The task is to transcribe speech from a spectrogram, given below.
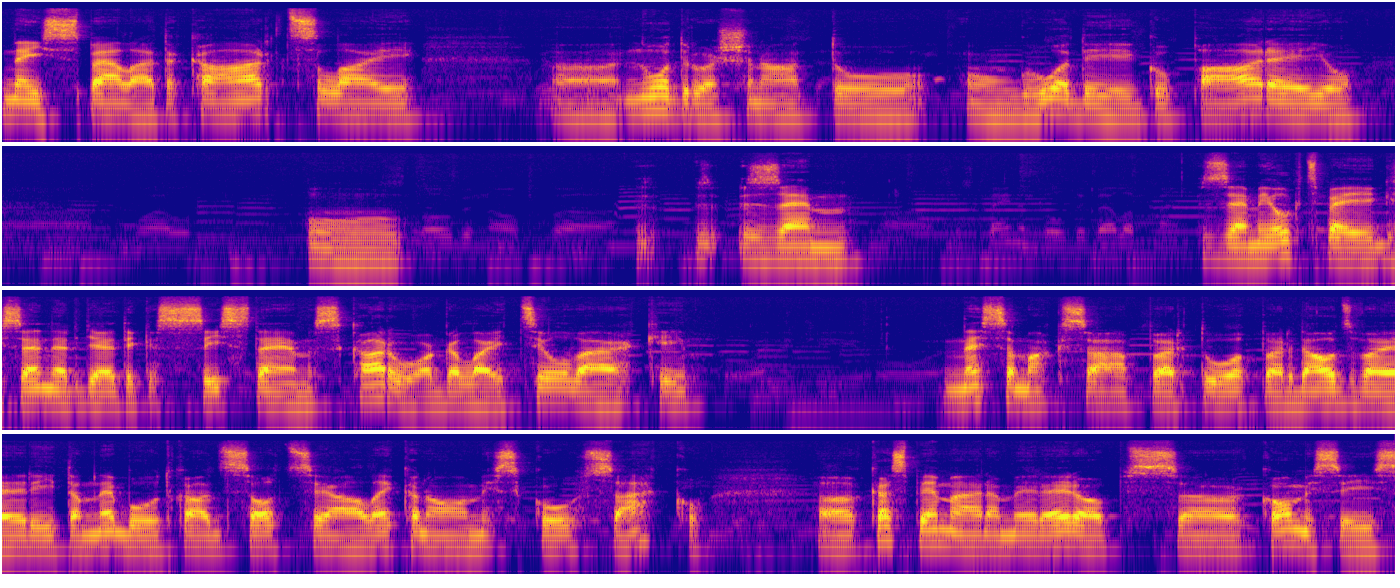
neizspēlēta kārts, lai uh, nodrošinātu godīgu pārēju zem, zem ilgtspējīgas enerģētikas sistēmas karoga, lai cilvēki nesamaksā par to par daudz, vai arī tam nebūtu kādu sociālu, ekonomisku seku. Kas, piemēram, ir Eiropas komisijas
